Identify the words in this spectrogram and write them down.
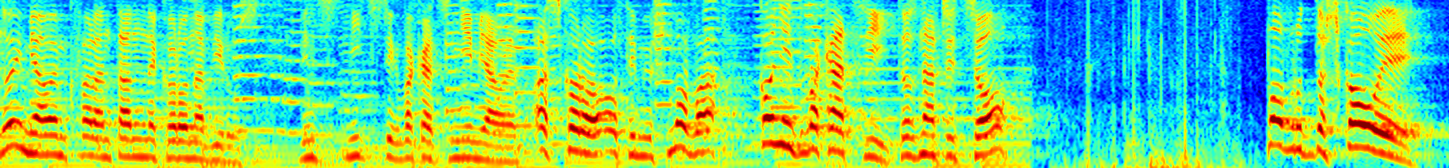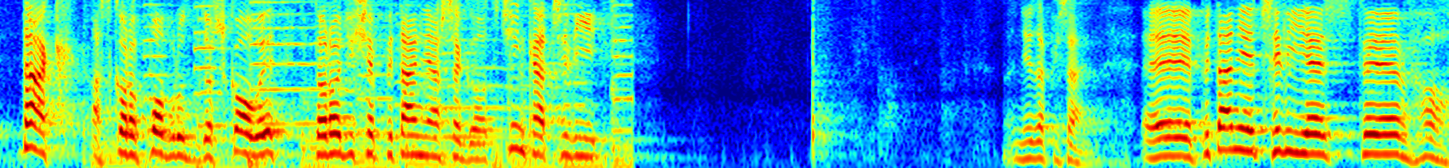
No i miałem kwarantannę koronawirus, więc nic z tych wakacji nie miałem. A skoro o tym już mowa, koniec wakacji. To znaczy co? Powrót do szkoły! Tak, a skoro powrót do szkoły, to rodzi się pytanie naszego odcinka, czyli. Nie zapisałem. E, pytanie, czyli jest. E, o.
